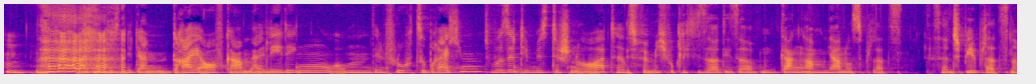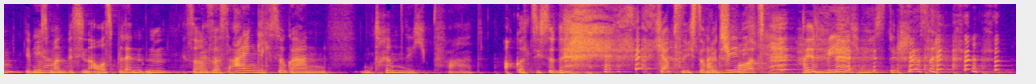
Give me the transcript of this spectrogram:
Hm. Müssen die dann drei Aufgaben erledigen, um den Fluch zu brechen? Wo sind die mystischen Orte? Ist für mich wirklich dieser, dieser Gang am Janusplatz. Das ist ja ein Spielplatz, ne? Den muss Ja. man ein bisschen ausblenden. Sonst Das ist eigentlich sogar ein, ein Trimm-dich-Pfad. Ach Gott, siehst du das? Ich hab's nicht so mit wenig, Sport. hat wenig Mystisches.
